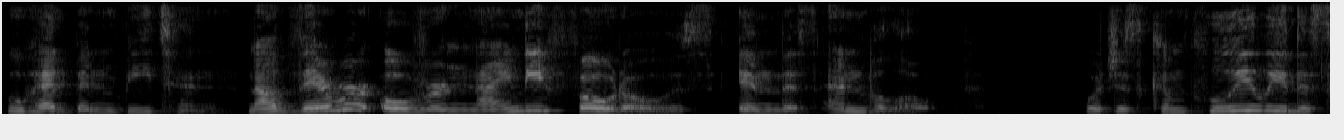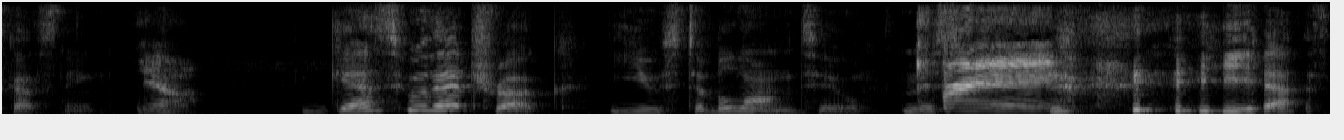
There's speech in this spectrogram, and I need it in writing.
who had been beaten. Now, there were over 90 photos in this envelope, which is completely disgusting. Yeah. Guess who that truck used to belong to? Miss- Frank. yes,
